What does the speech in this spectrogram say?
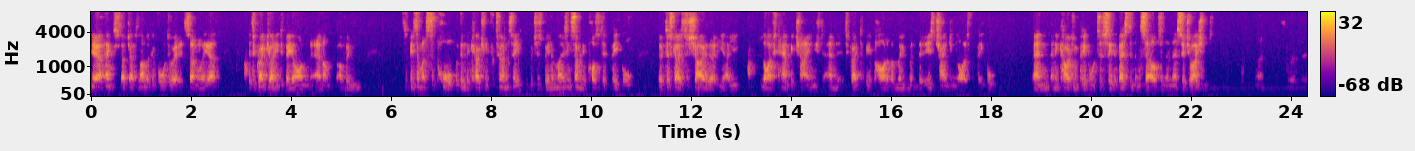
Yeah, thanks, uh, Jason. I'm looking forward to it. It's certainly a it's a great journey to be on, and I'm, I've been there's been so much support within the coaching fraternity, which has been amazing. So many positive people. It just goes to show that you know you, lives can be changed, and it's great to be a part of a movement that is changing lives for people, and, and encouraging people to see the best in themselves and in their situations. Absolutely,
